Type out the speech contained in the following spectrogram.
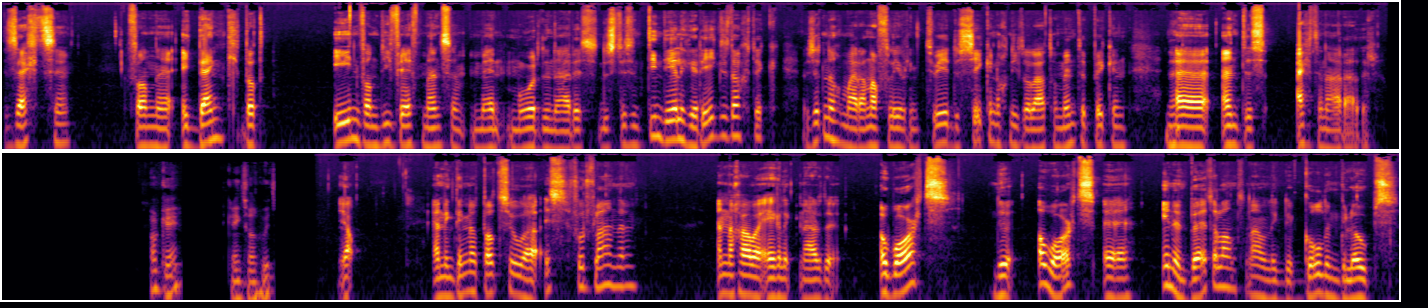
zegt ze van ik denk dat één van die vijf mensen mijn moordenaar is. Dus het is een tiendelige reeks, dacht ik. We zitten nog maar aan aflevering 2, dus zeker nog niet te laat om in te pikken. Nee. Eh, en het is echt een aanrader. Oké. Klinkt wel goed. En ik denk dat dat zo is voor Vlaanderen. En dan gaan we eigenlijk naar de awards. De awards eh, in het buitenland, namelijk de Golden Globes.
